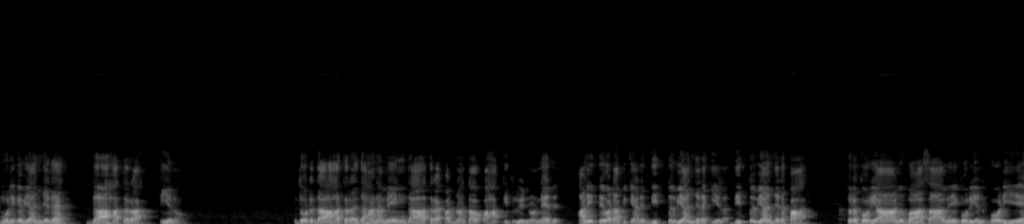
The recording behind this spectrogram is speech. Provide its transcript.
මූලික ව්‍යංජන 14ක් තියෙනවා. එතකොට 14යි 19න් 14ක් අඩු නම් තව පහක් ඉතුරු වෙන්න ඕනේ නේද? අනිත් ඒවාට අපි කියන්නේ ditth ව්‍යංජන කියලා. ditth ව්‍යංජන පහයි. එතකොට කොරියානු භාෂාවේ කොරියන් හෝඩියේ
